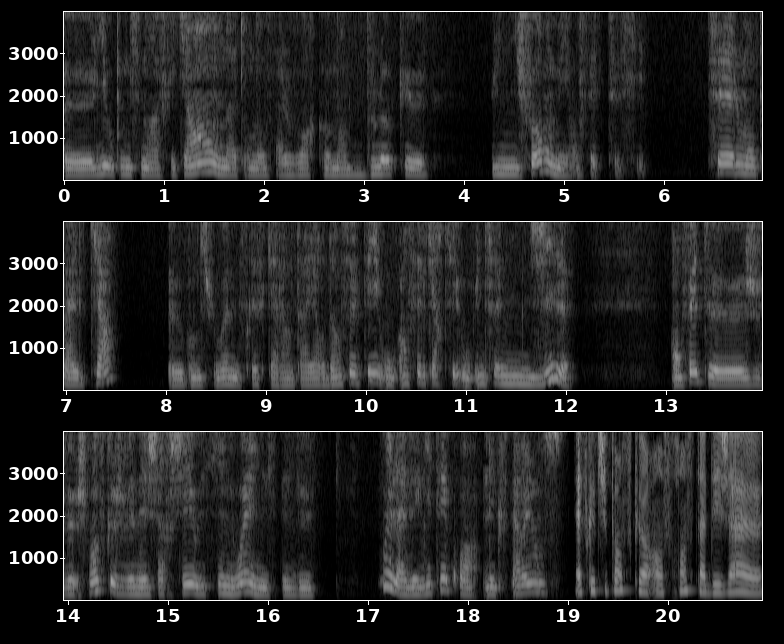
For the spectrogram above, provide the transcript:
Euh, lié au continent africain. On a tendance à le voir comme un bloc euh, uniforme, mais en fait, c'est tellement pas le cas. Euh, quand tu vois, ne serait-ce qu'à l'intérieur d'un seul pays ou un seul quartier ou une seule mini-ville, en fait, je, je, pense que je venais chercher aussi une, ouais, une espèce de. Ouais, la vérité, quoi, l'expérience. Est-ce que tu penses qu'en France, tu as déjà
